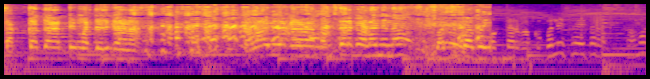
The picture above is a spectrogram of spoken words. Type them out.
ಸಖತ್ ಆಕ್ಟಿಂಗ್ ಮಾಡ್ತಿದ್ದೆ ಕಣ ಕಲಾವಿದ ಕಣ ನಮಸ್ಕಾರ ಕಣ ನೀನು. ಬಂದು ಬಂದು ಹೋಗ್ತಾ ಇರಬೇಕು. ಬನ್ನಿ ಸ್ನೇಹಿತರೆ come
